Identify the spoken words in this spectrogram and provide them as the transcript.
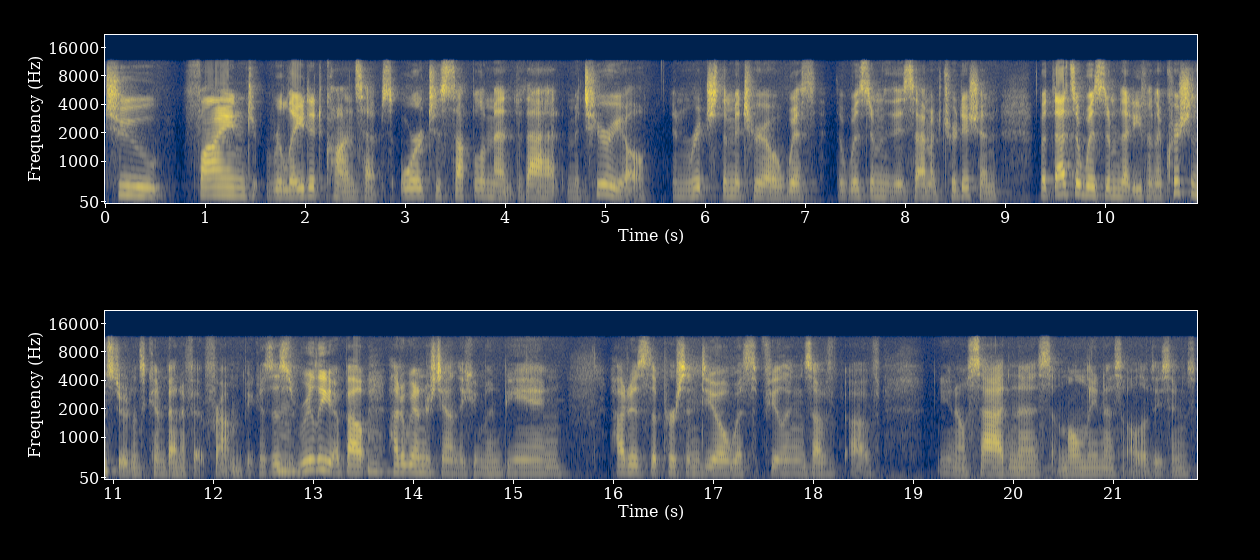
to find related concepts or to supplement that material, enrich the material with the wisdom of the Islamic tradition. But that's a wisdom that even the Christian students can benefit from because this is mm. really about mm. how do we understand the human being, how does the person deal with feelings of, of you know, sadness and loneliness, all of these things.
